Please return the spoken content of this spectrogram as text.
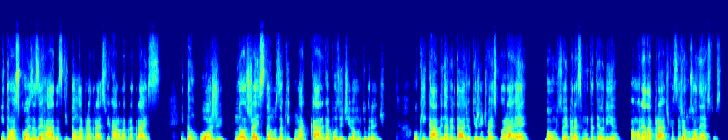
Então, as coisas erradas que estão lá para trás ficaram lá para trás. Então, hoje, nós já estamos aqui com uma carga positiva muito grande. O que cabe, na verdade, o que a gente vai explorar é: bom, isso aí parece muita teoria. Vamos olhar na prática, sejamos honestos.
